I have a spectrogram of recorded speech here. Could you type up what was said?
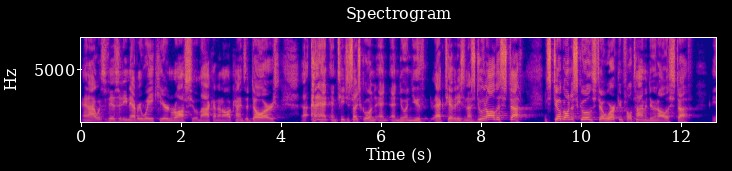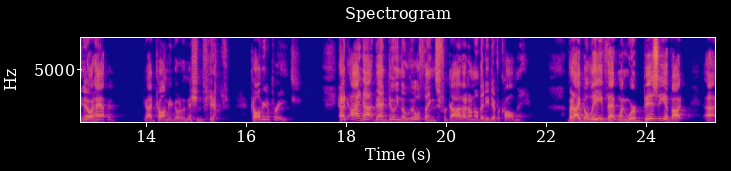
and I was visiting every week here in Rossville, knocking on all kinds of doors, uh, and, and, teaching Sunday school and, and, and doing youth activities. And I was doing all this stuff, and still going to school and still working full time and doing all this stuff. You know what happened? God called me to go to the mission field, called me to preach. Had I not been doing the little things for God, I don't know that He'd ever called me. But I believe that when we're busy about uh,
